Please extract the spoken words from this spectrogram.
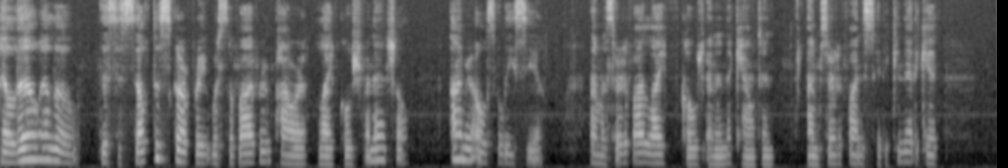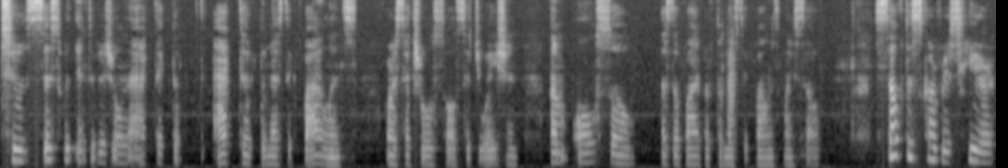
Hello, hello. This is Self Discovery with Survivor Empower Life Coach Financial. I'm your host, Alicia. I'm a certified life coach and an accountant. I'm certified in the state of Connecticut to assist with individual and active, active domestic violence or sexual assault situation. I'm also a survivor of domestic violence myself. Self discovery is here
